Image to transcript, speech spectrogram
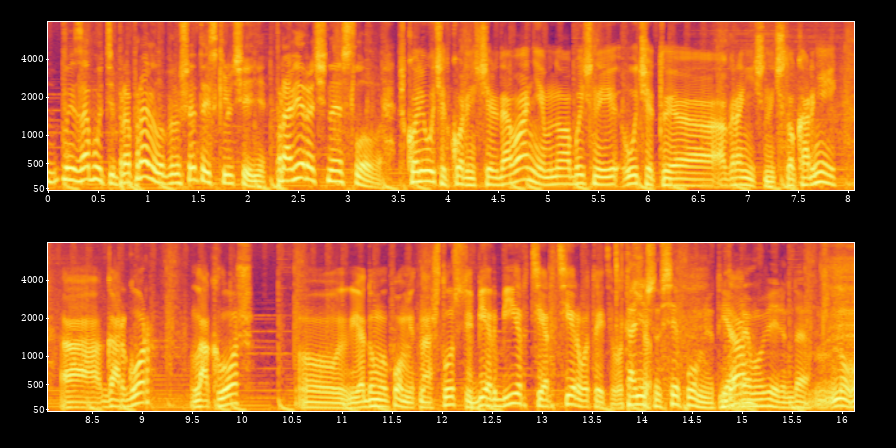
вы забудьте про правила, потому что это исключение. Проверочное слово. В школе учат корень с чередованием, но обычно учат э, ограниченное число корней. А, Гар-гор, лаг-лож. Я думаю, помнит наш слушатель. Бер-бир, тир-тир, вот эти вот. Конечно, еще. все помнят, я Да. прям уверен, да. Ну,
